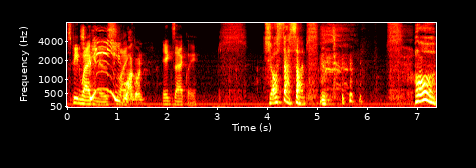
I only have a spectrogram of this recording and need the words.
Speedwagon is like Speedwagon. exactly. Joestar-san. oh.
